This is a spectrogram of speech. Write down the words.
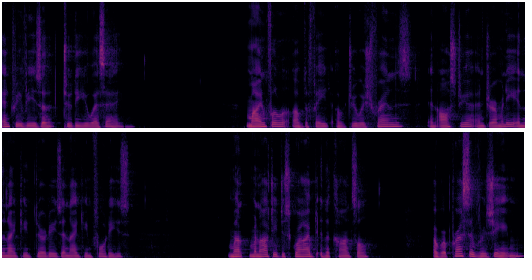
entry visa to the USA. Mindful of the fate of Jewish friends in Austria and Germany in the 1930s and 1940s, Mon- Menotti described in The Consul a repressive regime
